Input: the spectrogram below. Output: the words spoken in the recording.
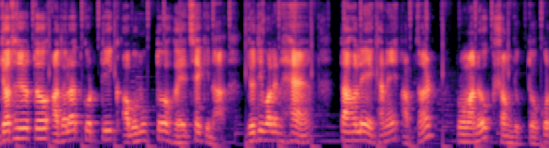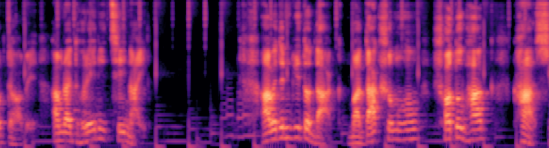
যথাযথ আদালত কর্তৃক অবমুক্ত হয়েছে কিনা? যদি বলেন হ্যাঁ তাহলে এখানে আপনার প্রমাণক সংযুক্ত করতে হবে। আমরা ধরেই নিচ্ছি নাই। আবেদনকৃত দাগ বা দাগসমূহ শতভাগ খাস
